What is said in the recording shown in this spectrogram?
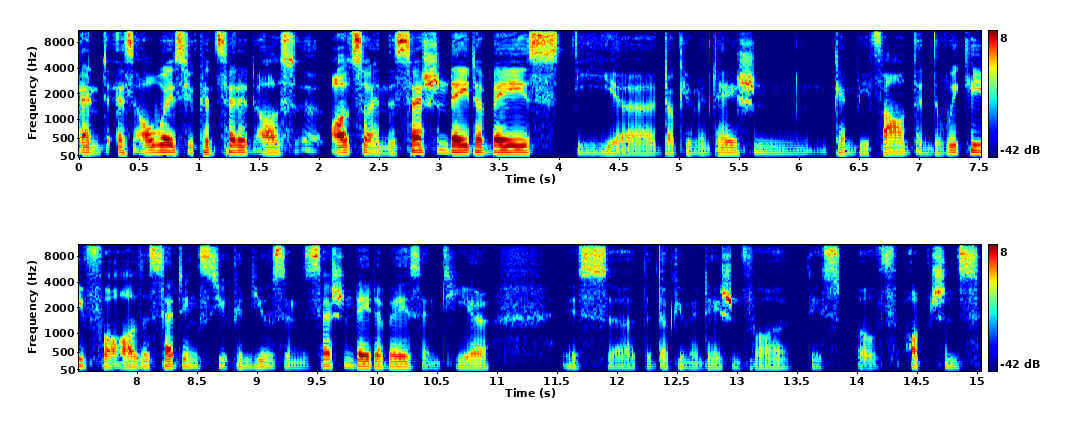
and as always you can set it also, in the session database. The uh, documentation can be found in the wiki for all the settings you can use in the session database and here is uh, the documentation for these both options.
